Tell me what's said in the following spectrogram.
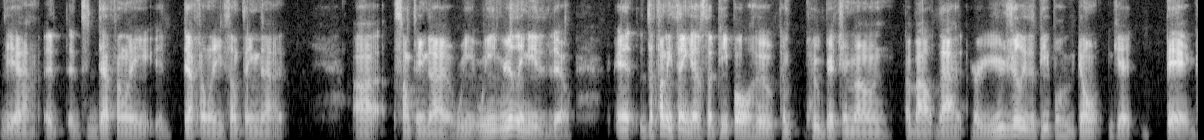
Yeah, it, it's definitely it definitely something that uh something that we we really need to do. And the funny thing is the people who who bitch and moan about that are usually the people who don't get big.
